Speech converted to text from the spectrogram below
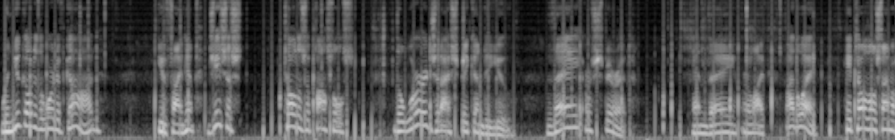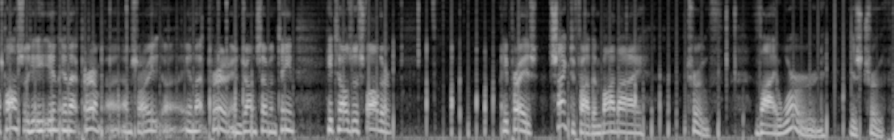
When you go to the Word of God, you find Him. Jesus told His apostles, The words that I speak unto you, they are spirit and they are life. By the way, he told those same apostles in, in that prayer, uh, I'm sorry, uh, in that prayer in John 17, he tells his Father, he prays, Sanctify them by thy truth. Thy word is truth.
